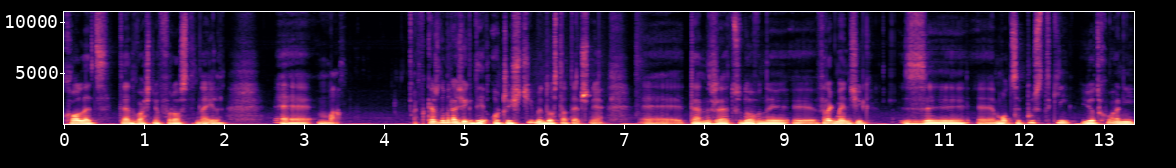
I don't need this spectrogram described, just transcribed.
kolec, ten właśnie Frost Nail e, ma. W każdym razie, gdy oczyścimy dostatecznie e, tenże cudowny e, fragmencik z e, mocy pustki i otchłani,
